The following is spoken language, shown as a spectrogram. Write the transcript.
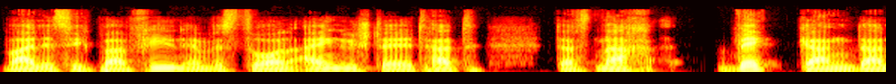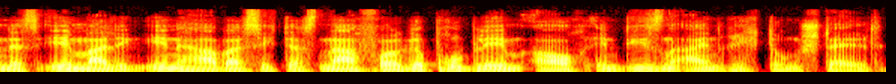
weil es sich bei vielen Investoren eingestellt hat, dass nach Weggang dann des ehemaligen Inhabers sich das Nachfolgeproblem auch in diesen Einrichtungen stellt.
